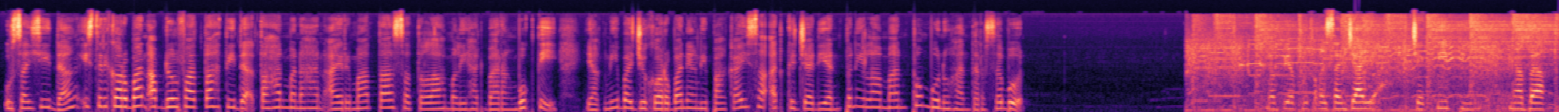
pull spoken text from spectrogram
Usai sidang, istri korban Abdul Fatah tidak tahan menahan air mata setelah melihat barang bukti, yakni baju korban yang dipakai saat kejadian penilaman pembunuhan tersebut. Novia Putri Sanjaya, Cek TV, Ngabak.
